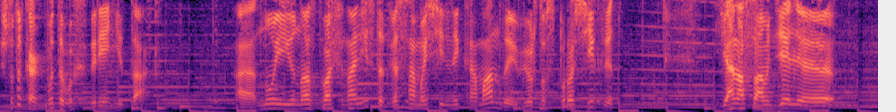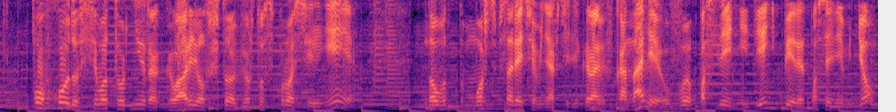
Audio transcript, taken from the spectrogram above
что-то как будто в их игре не так. Э, ну и у нас два финалиста, две самые сильные команды, Virtus.pro Secret. Я на самом деле по ходу всего турнира говорил, что Virtus.pro сильнее, но вот можете посмотреть у меня в Телеграме в канале, в последний день, перед последним днем,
